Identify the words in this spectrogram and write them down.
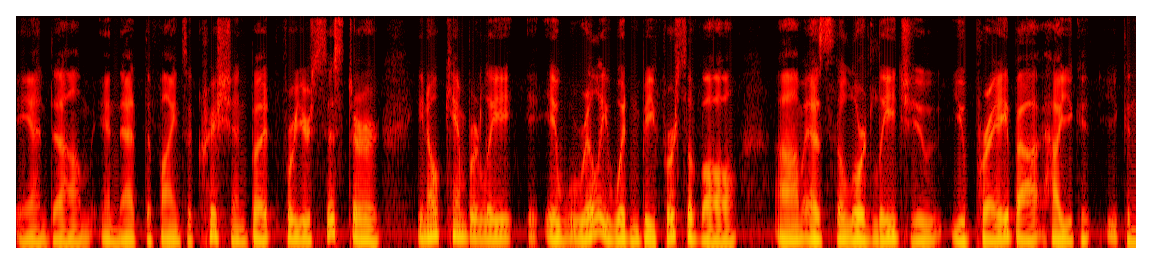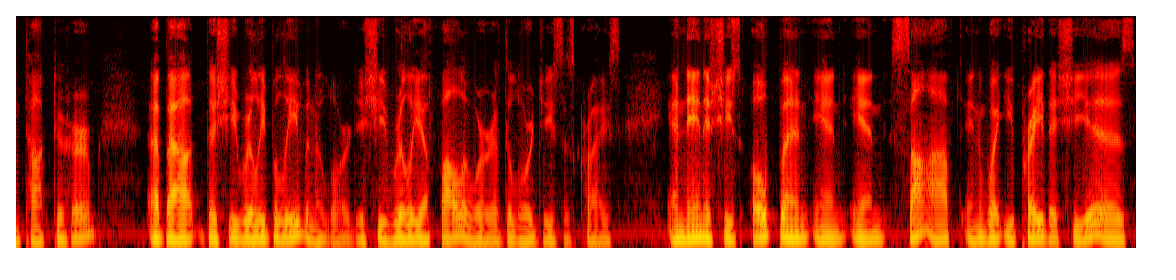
and um, and that defines a Christian. But for your sister, you know, Kimberly, it, really wouldn't be. First of all, um, as the Lord leads you, you pray about how you can you can talk to her. about does she really believe in the Lord? Is she really a follower of the Lord Jesus Christ? And then if she's open and, and soft in what you pray that she is,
